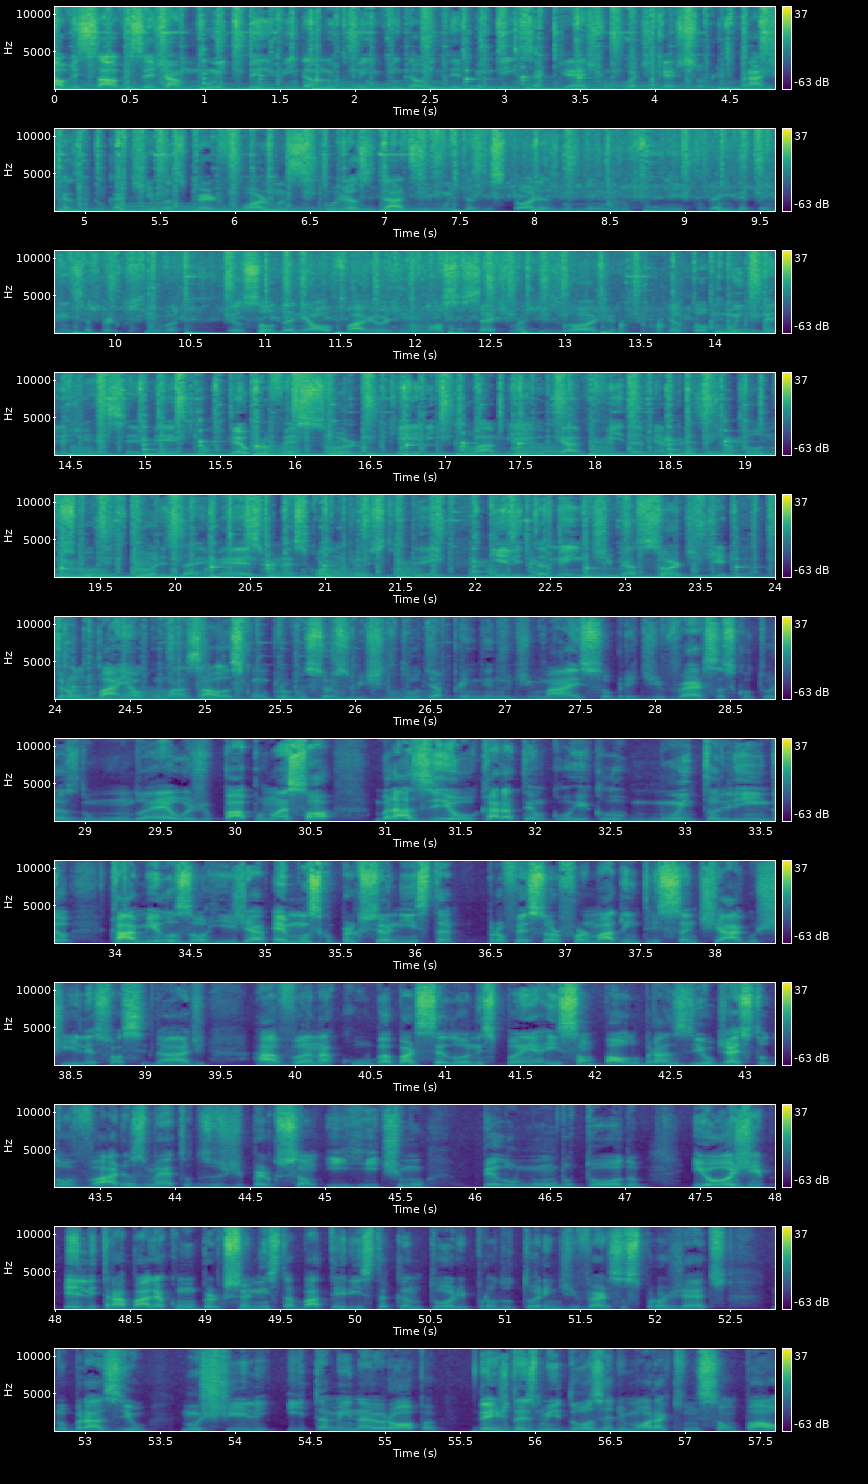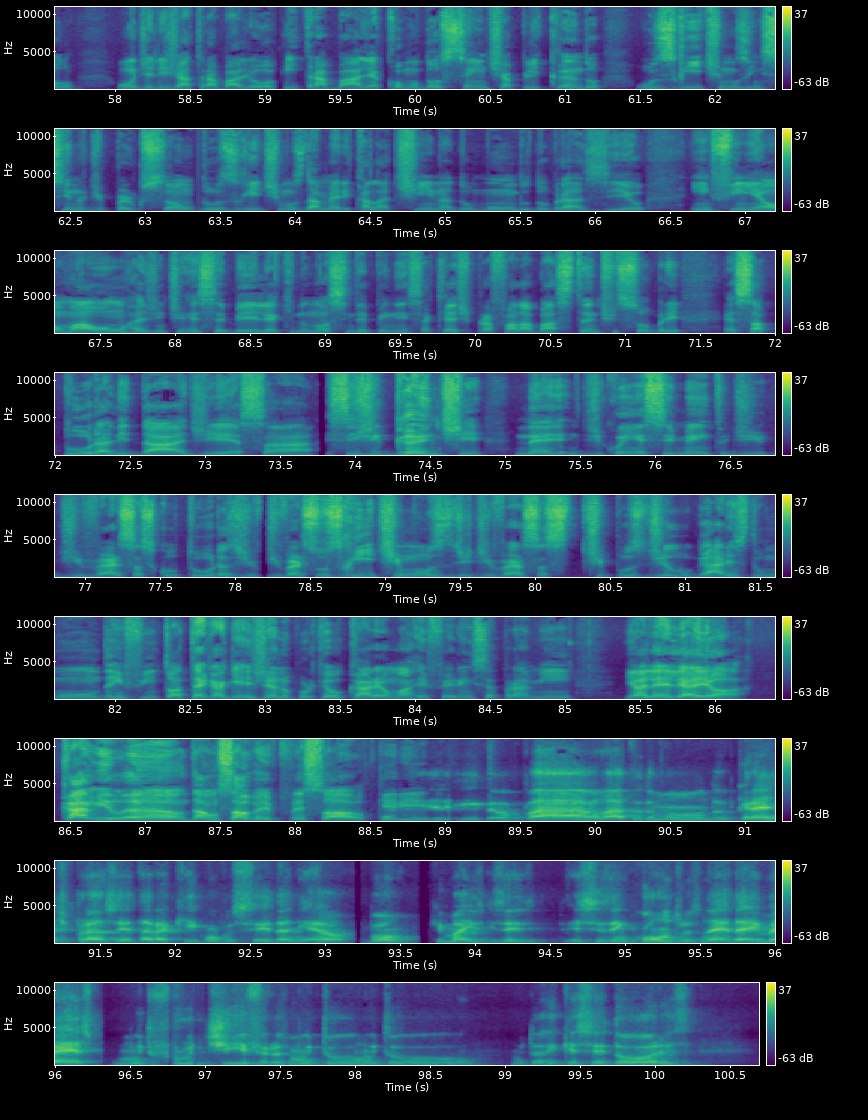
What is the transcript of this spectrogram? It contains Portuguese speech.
Salve, salve, seja muito bem-vinda, muito bem-vindo ao Independência Cash, um podcast sobre práticas educativas, performance, curiosidades e muitas histórias no mundo infinito da independência percussiva. Eu sou o Daniel Alfaro e hoje no nosso sétimo episódio eu tô muito feliz de receber meu professor, um querido amigo que a vida me apresentou nos corredores da EMESP, na escola onde eu estudei, e ele também tive a sorte de trombar em algumas aulas como professor substituto e aprendendo demais sobre diversas culturas do mundo. É, hoje o papo não é só Brasil, o cara tem um currículo muito lindo. Camilo Zorrija é músico percussionista, professor formado entre Santiago, Chile, sua cidade, Havana, Cuba, Barcelona, Espanha e São Paulo, Brasil. Já estudou vários métodos de percussão e ritmo pelo mundo todo e hoje ele trabalha como percussionista, baterista, cantor e produtor em diversos projetos no Brasil, no Chile e também na Europa. Desde 2012 ele mora aqui em São Paulo, onde ele já trabalhou e trabalha como docente aplicando os ritmos, ensino de percussão dos ritmos da América Latina, do mundo, do Brasil. Enfim, é uma honra a gente receber ele aqui no nosso Independência Cast para falar bastante sobre essa pluralidade, essa esse gigante, né, de conhecimento de diversas culturas, de diversos ritmos, de diversos tipos de lugares do mundo. Enfim, tô até gaguejando porque o cara é uma referência para mim. E olha ele aí, ó. Camilão, dá um salve aí pro pessoal, querido. Querido, opa, olá todo mundo. Grande prazer estar aqui com você, Daniel. Bom, que mais dizer? Esses encontros, né, da EMES, muito frutíferos, muito, muito, muito enriquecedores.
